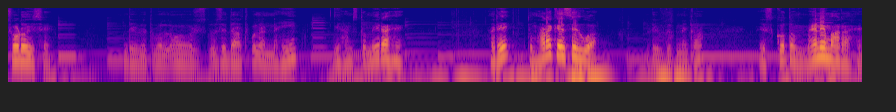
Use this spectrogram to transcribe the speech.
छोड़ो इसे। देवदत्त बोला, ओ, सिद्धार्थ बोला, नहीं, ये हंस तो मेरा है। अरे, तुम्हारा कैसे हुआ? देवदत्त ने कहा, इसको तो मैंने मारा है।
